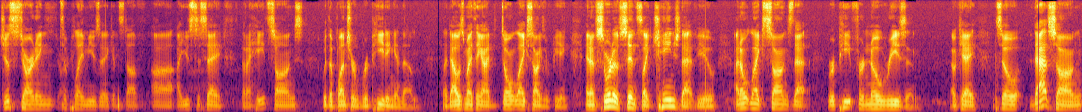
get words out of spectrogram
just starting to play music and stuff, uh, I used to say that I hate songs with a bunch of repeating in them. Like that was my thing. I don't like songs repeating, and I've sort of since like changed that view. I don't like songs that repeat for no reason. Okay, so that song,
